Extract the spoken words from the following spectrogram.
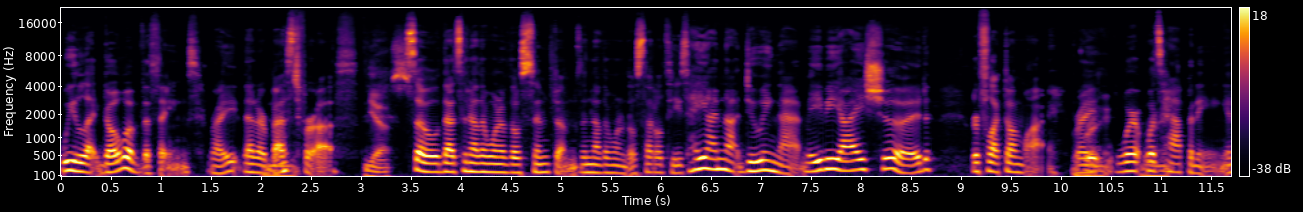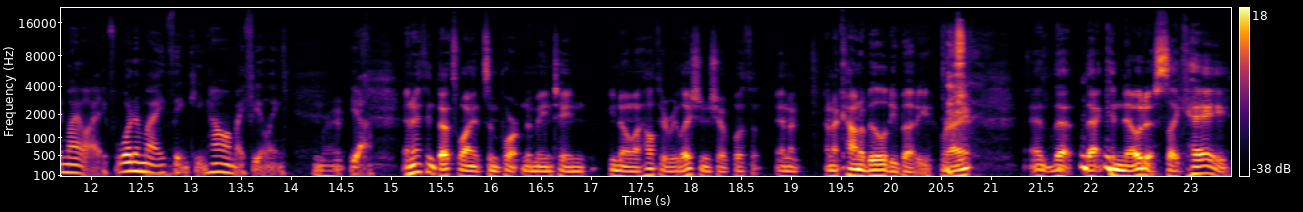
we let go of the things, right, that are Mm-hmm. best for us. yes. So that's another one of those symptoms, another one of those subtleties. Hey, I'm not doing that. Maybe I should reflect on why, right? Right, Where what's right. happening in my life? What am I thinking? How am I feeling? Right. Yeah. And I think that's why it's important to maintain, you know, a healthy relationship with an, an accountability buddy, right? and that that can notice, like, hey,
